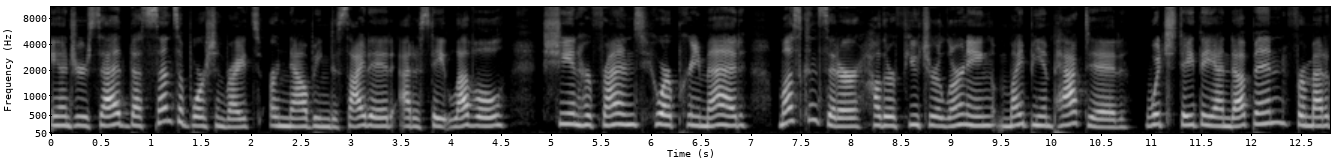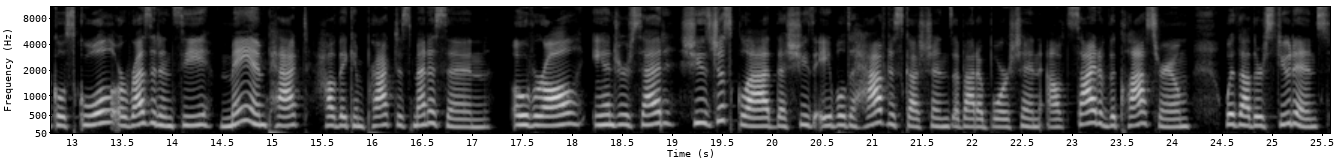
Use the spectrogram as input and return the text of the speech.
Andrews said that since abortion rights are now being decided at a state level, she and her friends who are pre med must consider how their future learning might be impacted. Which state they end up in for medical school or residency may impact how they can practice medicine. Overall, Andrews said she is just glad that she's able to have discussions about abortion outside of the classroom with other students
